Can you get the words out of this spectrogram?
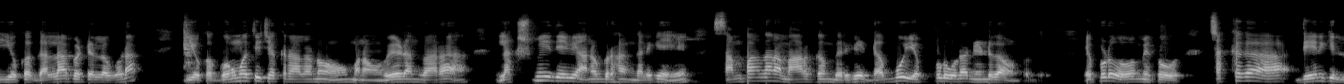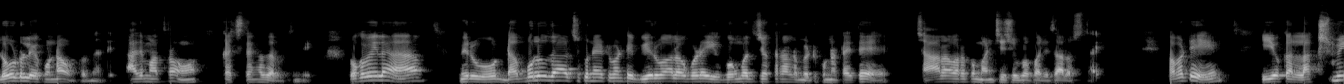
ఈ యొక్క గల్లా పెట్టెల్లో కూడా ఈ యొక్క గోమతి చక్రాలను మనం వేయడం ద్వారా లక్ష్మీదేవి అనుగ్రహం కలిగి సంపాదన మార్గం పెరిగి డబ్బు ఎప్పుడు కూడా నిండుగా ఉంటుంది. ఎప్పుడు మీకు చక్కగా దేనికి లోటు లేకుండా ఉంటుందండి. అది మాత్రం ఖచ్చితంగా జరుగుతుంది. ఒకవేళ మీరు డబ్బులు దాచుకునేటువంటి బీరువాలో కూడా ఈ గోమతి చక్రాలను పెట్టుకున్నట్టయితే చాలా వరకు మంచి శుభ ఫలితాలు వస్తాయి. కాబట్టి ఈ యొక్క లక్ష్మీ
